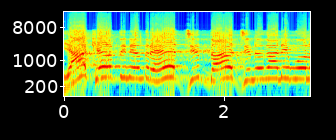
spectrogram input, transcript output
ಯಾಕೆ ಹೇಳ್ತೀನಿ ಅಂದ್ರೆ, ಜಿದ್ದ, ಜಿನಗಾನಿ ಮೂಲ.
